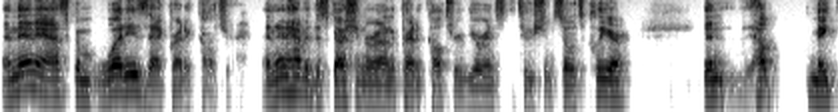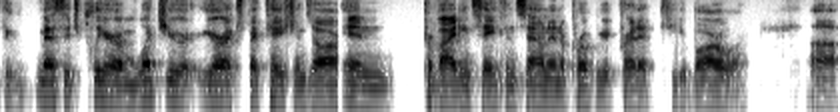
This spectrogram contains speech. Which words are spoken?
and then ask them what is that credit culture and then have a discussion around the credit culture of your institution so it's clear then help make the message clear on what your your expectations are in providing safe and sound and appropriate credit to your borrower uh,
